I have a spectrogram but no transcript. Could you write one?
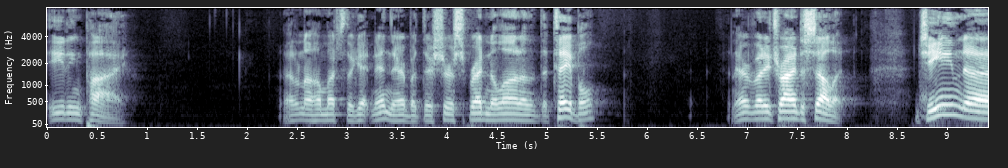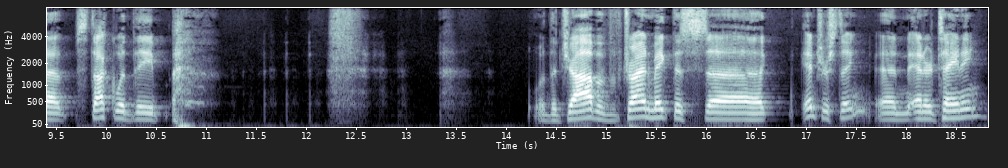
eating pie. I don't know how much they're getting in there, but they're sure spreading along on the table. And everybody trying to sell it. Gene uh, stuck with the with the job of trying to make this uh, interesting and entertaining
